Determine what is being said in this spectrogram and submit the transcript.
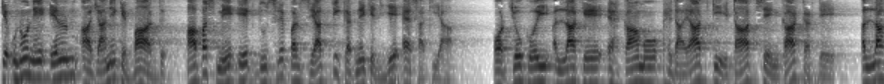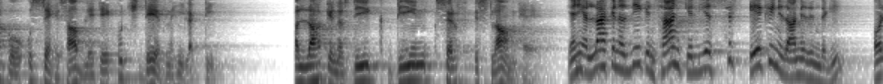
کہ انہوں نے علم آ جانے کے بعد آپس میں ایک دوسرے پر زیادتی کرنے کے لیے ایسا کیا۔ اور جو کوئی اللہ کے احکام و ہدایات کی اطاعت سے انکار کر دے، اللہ کو اس سے حساب لیتے کچھ دیر نہیں لگتی۔ اللہ کے نزدیک دین صرف اسلام ہے۔ یعنی اللہ کے نزدیک انسان کے لیے صرف ایک ہی نظام زندگی اور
